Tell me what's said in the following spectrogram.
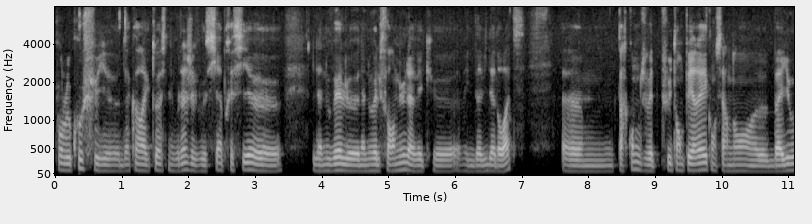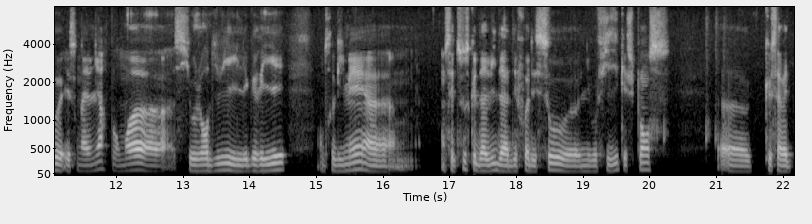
Pour le coup, je suis d'accord avec toi à ce niveau-là. J'avais aussi apprécié la, nouvelle, la nouvelle formule avec, avec David à droite. Euh, par contre, je vais être plus tempéré concernant euh, Bayo et son avenir. Pour moi, euh, si aujourd'hui il est grillé, entre guillemets, on sait tous que David a des fois des sauts au niveau physique et je pense que ça va être,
